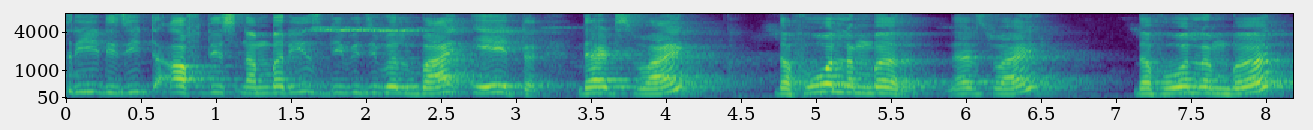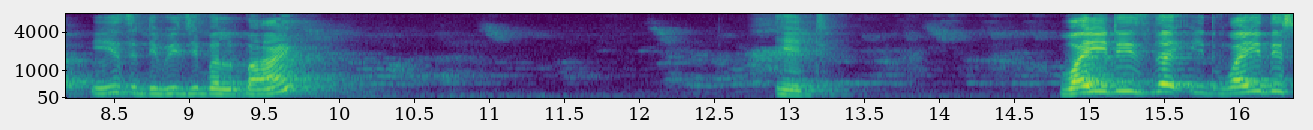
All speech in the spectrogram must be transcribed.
three digit of this number is divisible by 8 that's why the whole number that's why the whole number is divisible by 8 why it is the why this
